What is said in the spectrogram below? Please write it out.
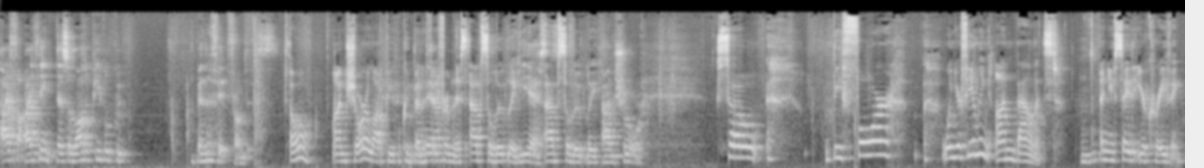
I, I think there's a lot of people could benefit from this. Oh, I'm sure a lot of people could benefit Yeah. from this. Absolutely. Yes. Absolutely. I'm sure. So, before, when you're feeling unbalanced mm-hmm. and you say that you're craving,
